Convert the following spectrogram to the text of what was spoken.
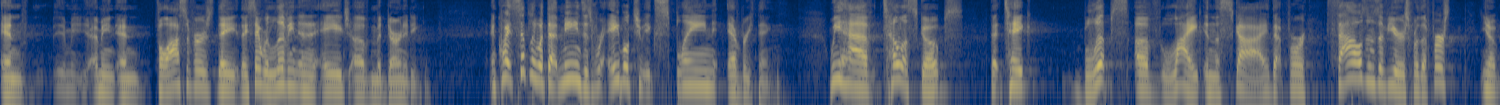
and I mean, and philosophers, they, they say we're living in an age of modernity. And quite simply, what that means is we're able to explain everything. We have telescopes that take blips of light in the sky that for thousands of years, for the first, you know,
